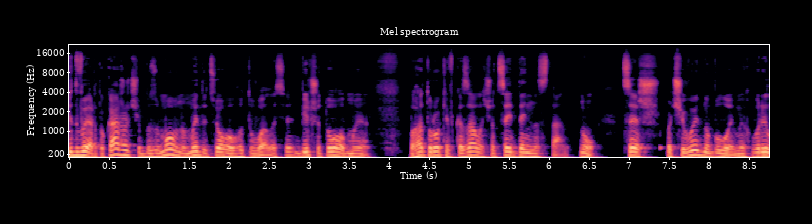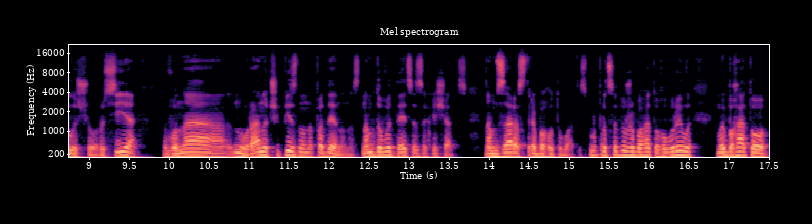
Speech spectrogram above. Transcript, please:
відверто кажучи, безумовно, ми до цього готувалися. Більше того, ми багато років казали, що цей день настане. Ну, це ж очевидно було, і ми говорили, що Росія вона ну рано чи пізно нападе на нас. Нам доведеться захищатись. Нам зараз треба готуватись. Ми про це дуже багато говорили. Ми багато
